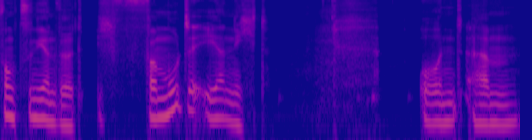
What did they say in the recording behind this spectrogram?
funktionieren wird. Ich vermute eher nicht. Und ähm,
